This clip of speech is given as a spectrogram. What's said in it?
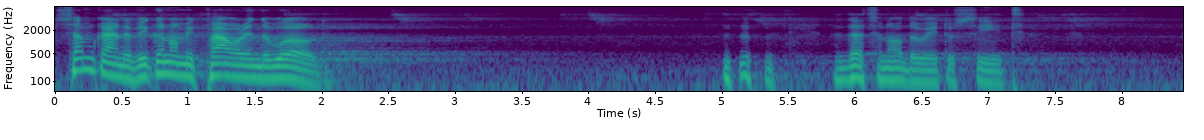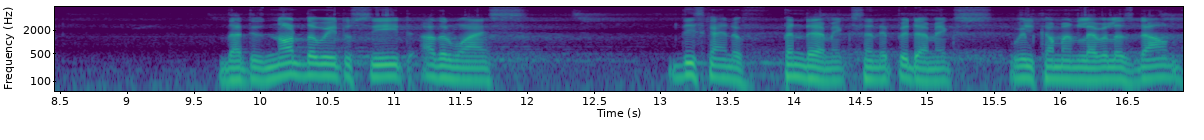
some kind of economic power in the world. That's not the way to see it. That is not the way to see it, otherwise these kind of pandemics and epidemics will come and level us down.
